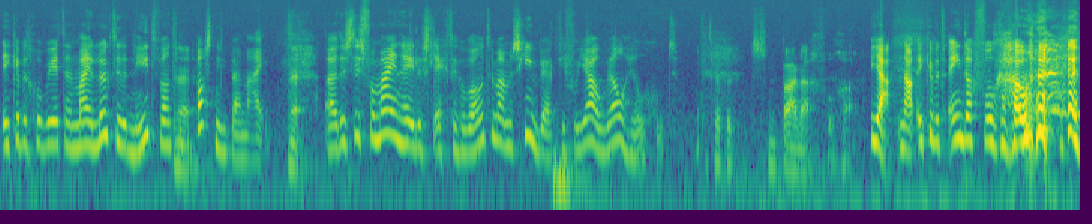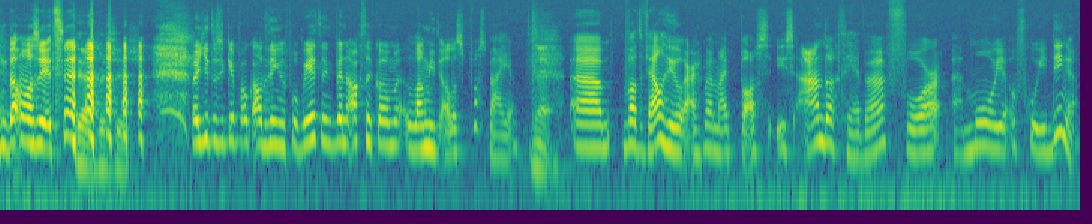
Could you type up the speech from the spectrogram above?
ik heb het geprobeerd en mij lukte het niet, want Nee. het past niet bij mij. Nee. Dus het is voor mij een hele slechte gewoonte, maar misschien werkt die voor jou wel heel goed. Ik heb het een paar dagen volgehouden. Ja, nou, ik heb het één dag volgehouden en dat was het. Ja, precies. Weet je, dus ik heb ook alle dingen geprobeerd en ik ben erachter gekomen, lang niet alles past bij je. Nee. Ehm, wat wel heel erg bij mij past, is aandacht hebben voor eh, mooie of goede dingen.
